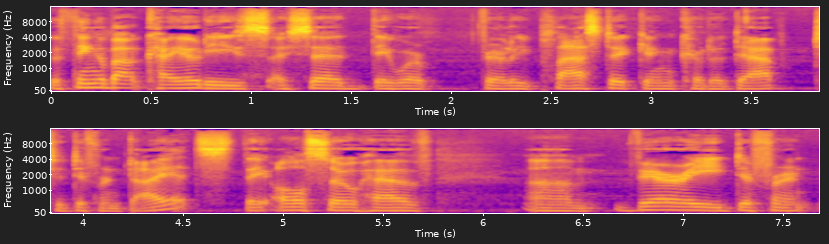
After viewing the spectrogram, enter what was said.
the thing about coyotes, I said they were fairly plastic and could adapt to different diets. They also have um, very different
